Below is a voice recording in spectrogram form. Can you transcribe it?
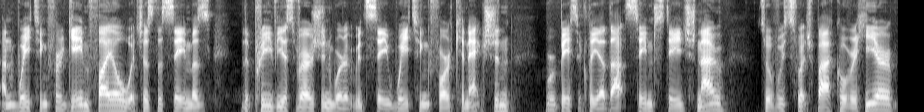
and waiting for game file, which is the same as the previous version where it would say waiting for connection. We're basically at that same stage now. So if we switch back over here,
